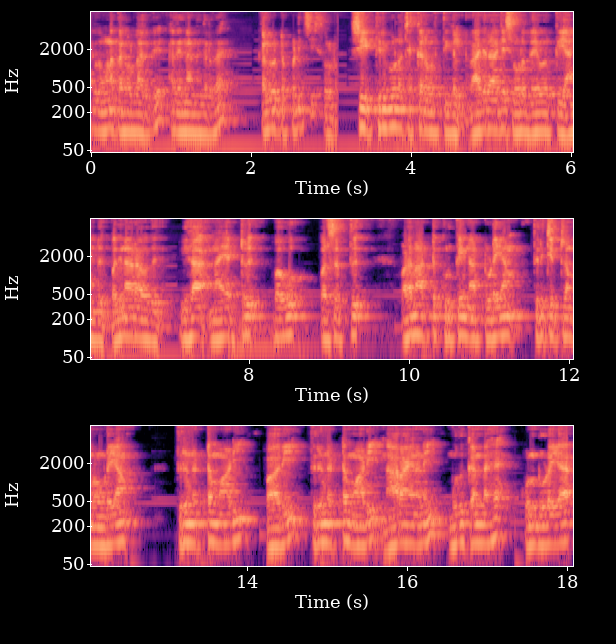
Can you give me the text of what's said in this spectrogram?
புதுமான தகவலாக இருக்குது அது என்னன்னுங்கிறத கல்வெட்டை படித்து சொல்கிறோம் ஸ்ரீ திரிபுவன சக்கரவர்த்திகள் ராஜராஜ சோழ தேவருக்கு ஆண்டு பதினாறாவது விகா ஞாயிற்று பகு வருஷத்து வடநாட்டு குறுக்கை நாட்டுடையான் திருச்சிற்றம்பலமுடையான் திருநட்டமாடி பாரி திருநட்டமாடி நாராயணனை முதுகண்ணக கொண்டுடையார்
